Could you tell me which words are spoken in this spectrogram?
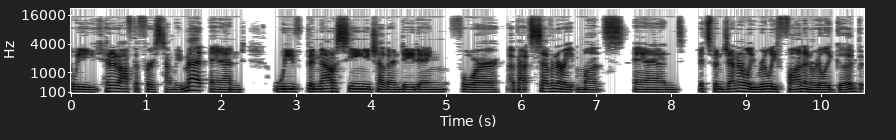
we hit it off the first time we met and we've been now seeing each other and dating for about seven or eight months. And it's been generally really fun and really good. But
